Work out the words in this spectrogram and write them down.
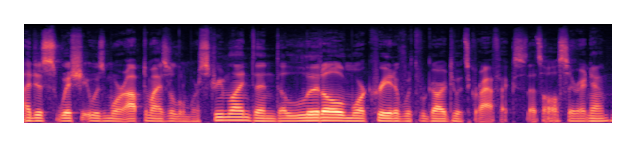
I just wish it was more optimized, a little more streamlined, and a little more creative with regard to its graphics. That's all I'll say right now.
